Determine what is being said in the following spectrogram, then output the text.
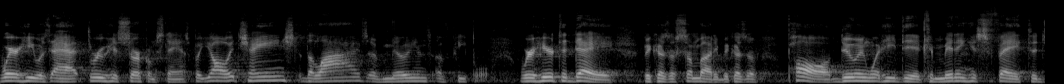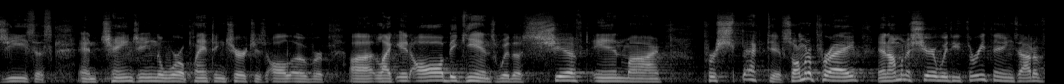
where he was at through his circumstance, but y'all, it changed the lives of millions of people. We're here today because of somebody, because of Paul doing what he did, committing his faith to Jesus and changing the world, planting churches all over. Uh, like it all begins with a shift in my perspective. So I'm going to pray and I'm going to share with you three things out of,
